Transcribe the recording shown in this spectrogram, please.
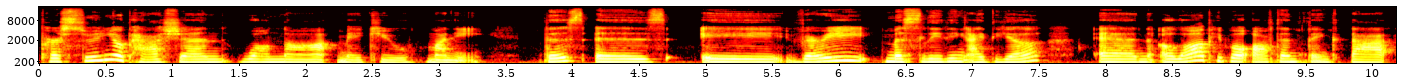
pursuing your passion will not make you money. This is a very misleading idea, and a lot of people often think that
